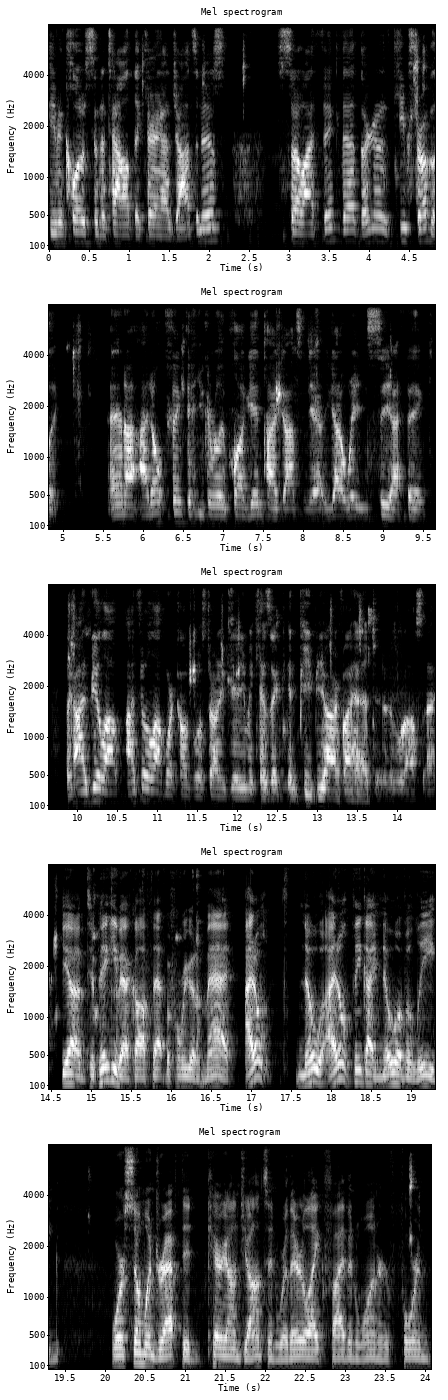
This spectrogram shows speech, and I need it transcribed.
even close to the talent that Kerryon Johnson is. So I think that they're going to keep struggling. And I, I, don't think that you can really plug in Ty Johnson yet. You got to wait and see. I think. Like I'd be a lot. I'd feel a lot more comfortable starting J.D. McKissic in PPR if I had to. Is what I'll say. Yeah. To piggyback off that, before we go to Matt, I don't know. I don't think I know of a league where someone drafted Kerryon Johnson where they're like five and one or four and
